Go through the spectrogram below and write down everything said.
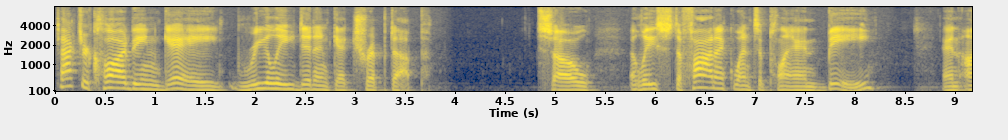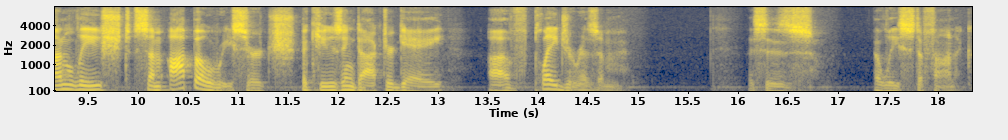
Dr. Claudine Gay really didn't get tripped up. So Elise Stefanik went to Plan B and unleashed some Oppo research accusing Dr. Gay of plagiarism. This is Elise Stefanik.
